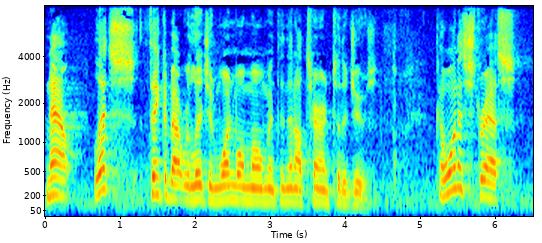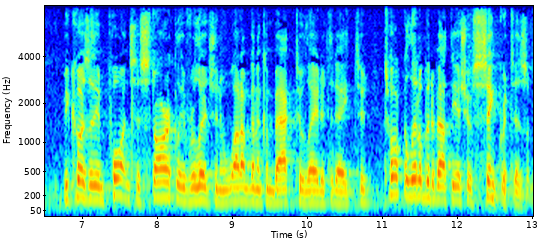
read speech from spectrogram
Now, let's think about religion one more moment, and then I'll turn to the Jews. I want to stress, because of the importance historically of religion and what I'm going to come back to later today, to talk a little bit about the issue of syncretism.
